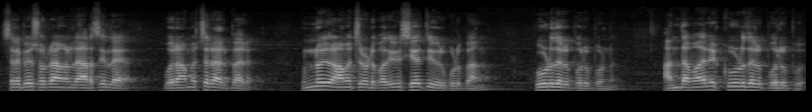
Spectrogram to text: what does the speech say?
சில பேர் சொல்கிறாங்கல்ல அரசியலில் ஒரு அமைச்சராக இருப்பார். இன்னொரு அமைச்சரோட பதவியும் சேர்த்து இவர் கொடுப்பாங்க. கூடுதல் பொறுப்புன்னு. அந்த மாதிரி கூடுதல் பொறுப்பு.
